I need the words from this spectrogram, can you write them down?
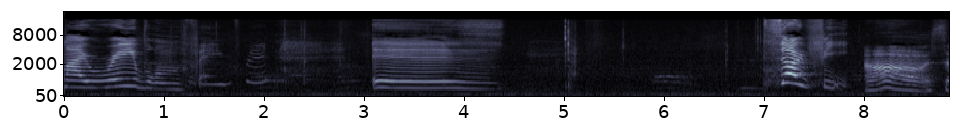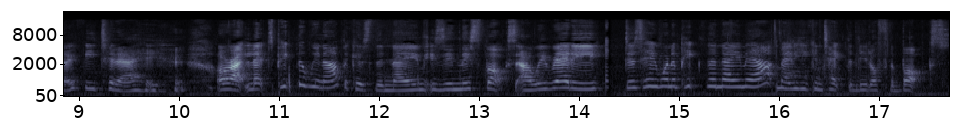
my Reborn favorite is Sophie. Ah, Sophie today. All right, let's pick the winner because the name is in this box. Are we ready? Does he want to pick the name out? Maybe he can take the lid off the box.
